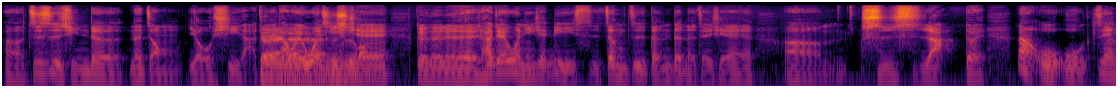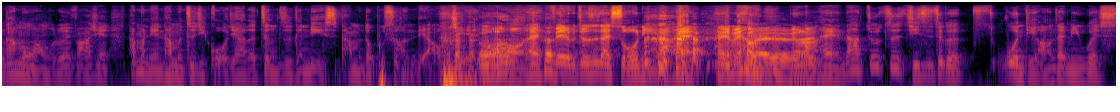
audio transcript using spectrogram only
呃知识型的那种游戏啊，对就是他会问你一些，对对对对，他就会问你一些历史、政治等等的这些呃史实啊。对，那我我之前跟他们玩，我都会发现，他们连他们自己国家的政治跟历史，他们都不是很了解。哦，哎，Philip 就是在说你啦，哎，嘿，没有没有啦，嘿，那就是其实这个问题好像在 Midwest，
